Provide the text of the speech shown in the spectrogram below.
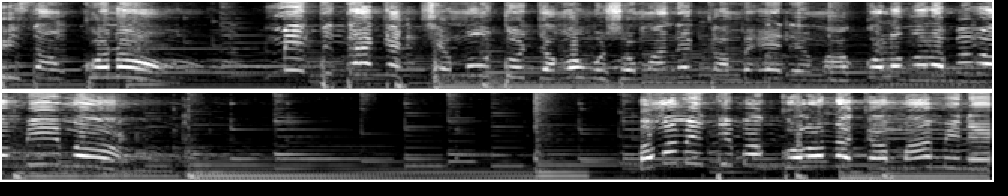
bisan kɔnɔ min tɛ taa ka cɛmanw to jango musoman ne kan bɛ e de ma kɔlɔnkɔnɔ bɛɛ ma min ma bama min t'i bɔ kɔlɔn na ka maa minɛ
